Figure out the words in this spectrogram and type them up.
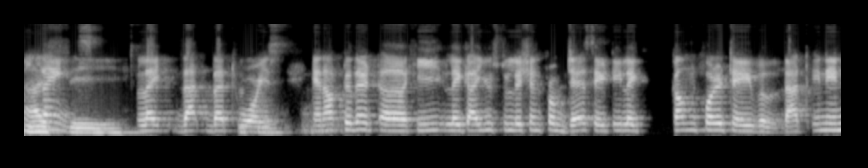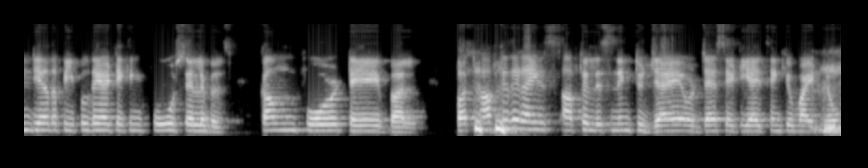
I thanks see. like that that voice okay. and after that uh, he like i used to listen from jay Shetty like comfortable that in india the people they are taking four syllables comfortable. But after that i after listening to jay or jay Shetty, i think you might know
